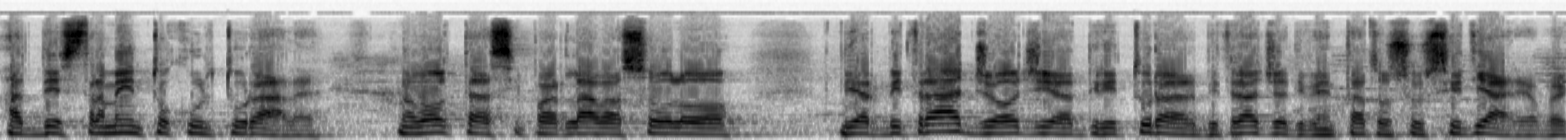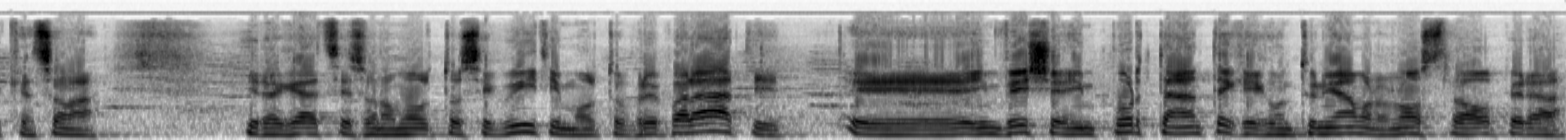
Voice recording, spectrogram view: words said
addestramento culturale. Una volta si parlava solo di arbitraggio, oggi addirittura l'arbitraggio è diventato sussidiario perché insomma i ragazzi sono molto seguiti, molto preparati e invece è importante che continuiamo la nostra opera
